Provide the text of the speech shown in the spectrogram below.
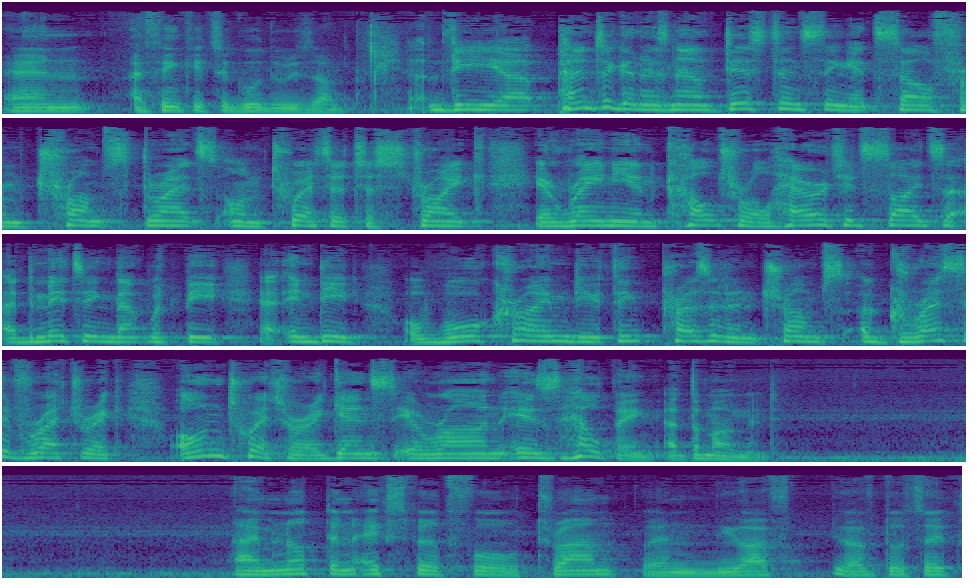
and I think it's a good result. The uh, Pentagon is now distancing itself from Trump's threats on Twitter to strike Iranian cultural heritage sites, admitting that would be uh, indeed a war crime. Do you think President Trump's aggressive rhetoric on Twitter against Iran is helping at the moment? I'm not an expert for Trump, and you have, you have to take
